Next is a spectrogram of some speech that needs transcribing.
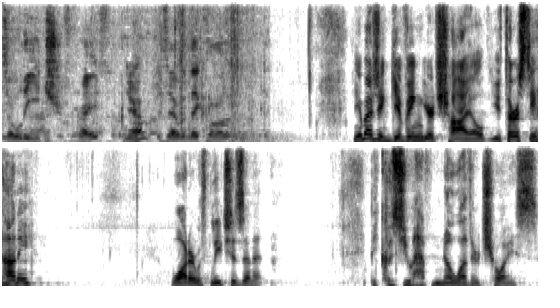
It's a leech, right? Yeah. Is that what they call it? Can you imagine giving your child, you thirsty, honey? Water with leeches in it? Because you have no other choice?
